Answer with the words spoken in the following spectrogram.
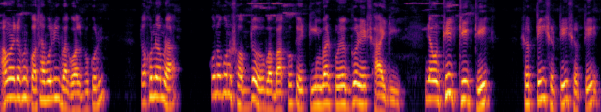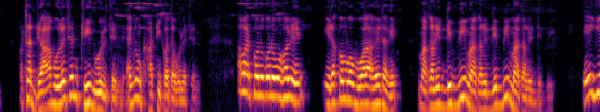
আমরা যখন কথা বলি বা গল্প করি, তখন আমরা কোনো কোনো শব্দ বা বাক্যকে তিনবার প্রয়োগ করে সায় দিই। যেমন ঠিক ঠিক ঠিক, সত্যি সত্যি সত্যি, অর্থাৎ যা বলেছেন ঠিক বলেছেন, একদম খাঁটি কথা বলেছেন। আবার কোনো কোনো মহলে এরকমও বলা হয়ে থাকে, মা কালীর দিব্যি, মা কালীর দিব্যি, মা কালীর দিব্যি। এই যে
